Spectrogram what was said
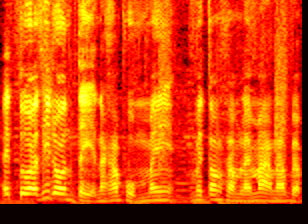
ไอตัวที่โดนเตะนะครับผมไม่ไม่ต้องทำอะไรมากนะแบบ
